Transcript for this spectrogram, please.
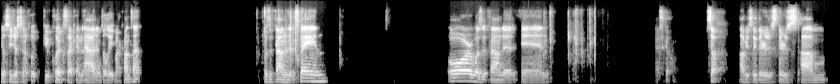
You'll see just in a few- clicks, I can add and delete my content. Was it founded in Spain? Or was it founded in Mexico? So obviously there's, there's, um,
